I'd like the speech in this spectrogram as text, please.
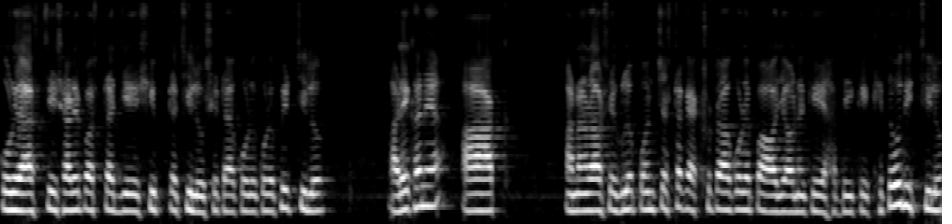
করে আসছে, সাড়ে পাঁচটার যে শিফটটা ছিল সেটা করে করে ফিরছিল। আর এখানে আখ, আনারস এগুলো পঞ্চাশ টাকা, একশো টাকা করে পাওয়া যায়। অনেকে হাতিকে খেতেও দিচ্ছিল।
